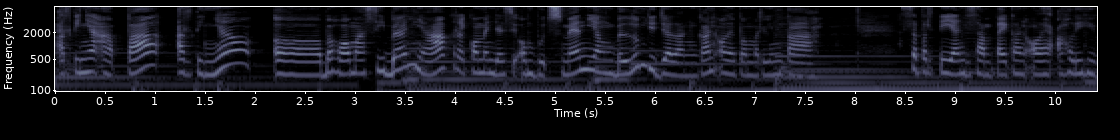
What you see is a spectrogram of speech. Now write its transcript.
Artinya apa? Artinya uh, bahwa masih banyak rekomendasi Ombudsman yang belum dijalankan oleh pemerintah seperti yang disampaikan oleh ahli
